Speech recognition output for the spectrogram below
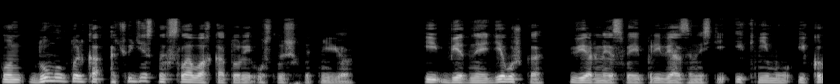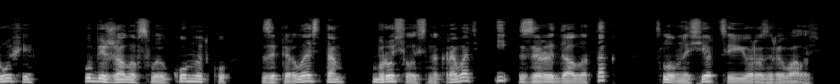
Он думал только о чудесных словах, которые услышал от нее. И бедная девушка, верная своей привязанности и к нему, и к Руфи, убежала в свою комнатку, заперлась там, бросилась на кровать и зарыдала так, словно сердце ее разрывалось.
